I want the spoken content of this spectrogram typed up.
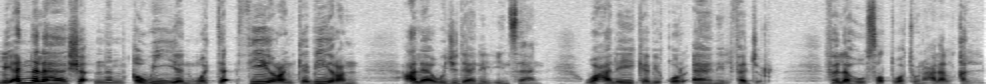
لأن لها شأنا قويا وتأثيرا كبيرا على وجدان الإنسان. وعليك بقرآن الفجر. فله سطوة على القلب.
